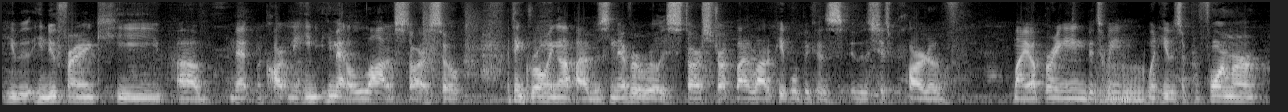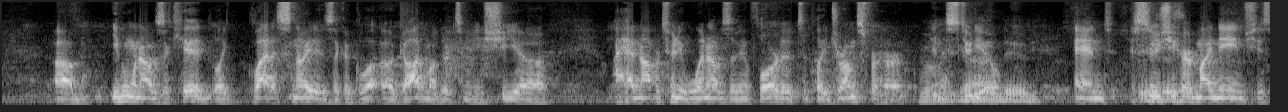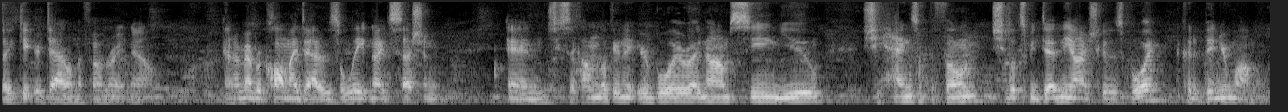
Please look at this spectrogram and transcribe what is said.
he, he knew Frank. He uh, met McCartney. He, he met a lot of stars. So I think growing up, I was never really starstruck by a lot of people because it was just part of my upbringing between when he was a performer. Um, even when I was a kid, like Gladys Knight is like a, gl- a godmother to me. She, uh, I had an opportunity when I was living in Florida to play drums for her in the studio. God, dude. And as soon as she heard my name, she's like, "Get your dad on the phone right now." And I remember calling my dad. It was a late night session, and she's like, "I'm looking at your boy right now. I'm seeing you." She hangs up the phone. She looks me dead in the eye. and She goes, "Boy, I could have been your mama."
